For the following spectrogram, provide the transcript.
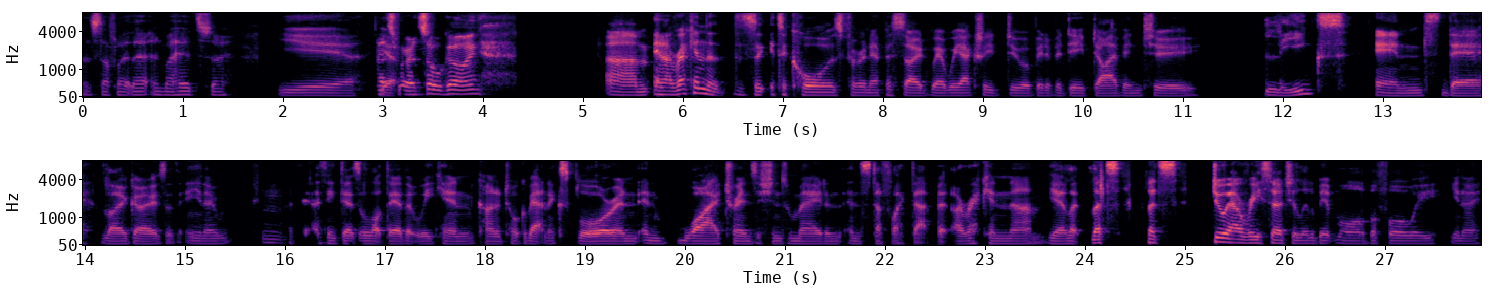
and stuff like that in my head. So yeah, that's where it's all going. Um, and I reckon that this, it's a cause for an episode where we actually do a bit of a deep dive into leagues and their logos. You know, Mm. I, th- I think there's a lot there that we can kind of talk about and explore, and and why transitions were made and and stuff like that. But I reckon, um, yeah, let let's let's do our research a little bit more before we, you know,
